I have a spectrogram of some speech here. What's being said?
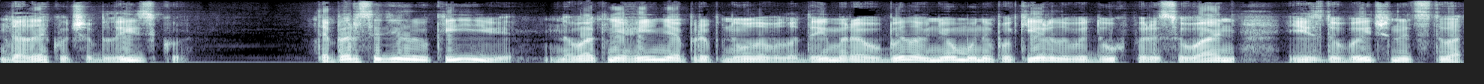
далеко чи близько. Тепер сиділи в Києві. Нова княгиня припнула Володимира, вбила в ньому непокірливий дух пересувань і здобичництва,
